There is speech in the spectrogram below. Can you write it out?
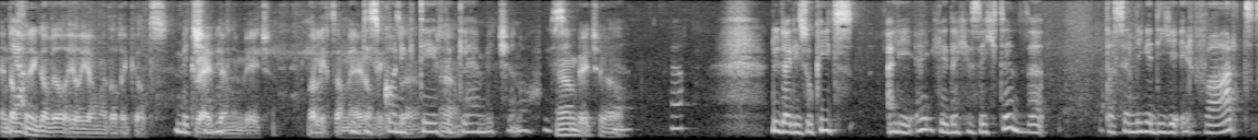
En dat Ja. vind ik dan wel heel jammer dat ik dat beetje kwijt ben een beetje. Dat ligt aan mij. Eh, disconnecteert ja. een klein beetje nog. Ja, misschien. een beetje wel. Ja, ja. Nu, dat is ook iets... Allee, hè, dat je zegt, hè, dat, dat zijn dingen die je ervaart.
